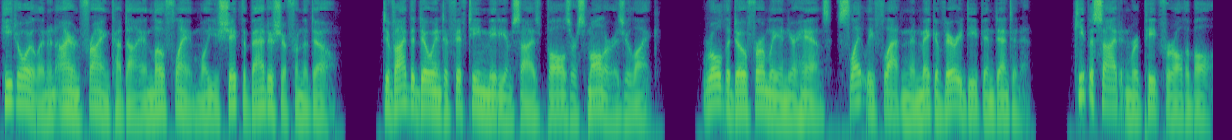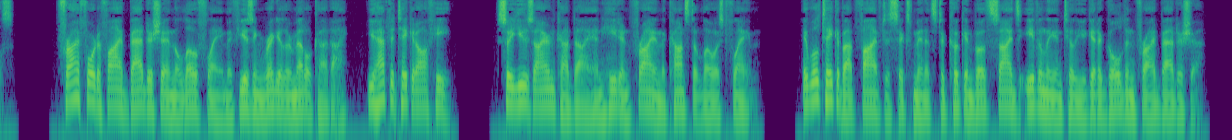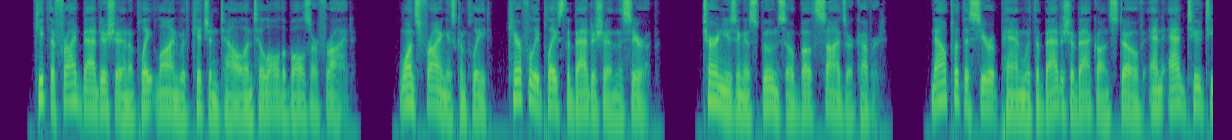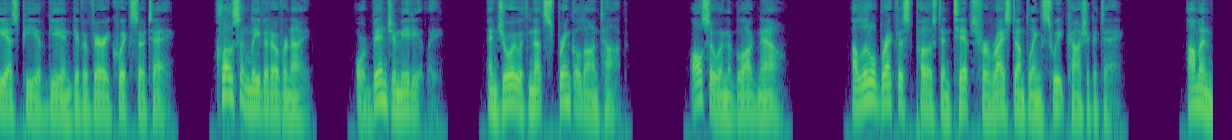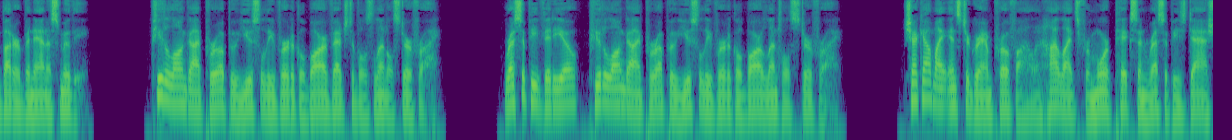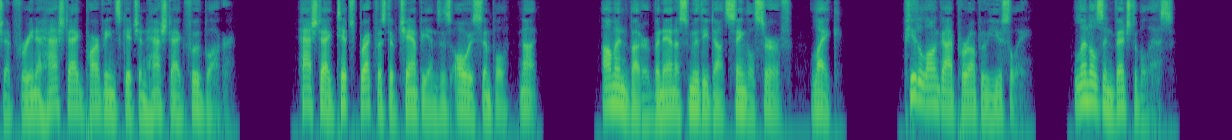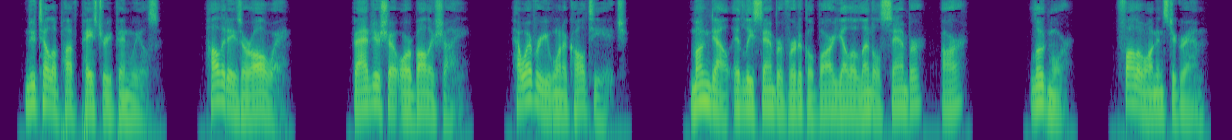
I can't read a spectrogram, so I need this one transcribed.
Heat oil in an iron frying kadai in low flame while you shape the badusha from the dough. Divide the dough into 15 medium sized balls or smaller as you like. Roll the dough firmly in your hands, slightly flatten, and make a very deep indent in it. Keep aside and repeat for all the balls. Fry 4 to 5 badusha in the low flame if using regular metal kadai, you have to take it off heat. So use iron kadai and heat and fry in the constant lowest flame. It will take about 5 to 6 minutes to cook in both sides evenly until you get a golden fried badusha. Keep the fried badusha in a plate lined with kitchen towel until all the balls are fried. Once frying is complete, carefully place the badusha in the syrup. Turn using a spoon so both sides are covered. Now put the syrup pan with the badusha back on stove and add 2 tsp of ghee and give a very quick saute. Close and leave it overnight. Or binge immediately. Enjoy with nuts sprinkled on top. Also in the blog now. A little breakfast post and tips for rice dumplings sweet kashikate. Almond butter banana smoothie. Putulangai parapu usuli vertical bar vegetables lentil stir fry. Recipe video Putulangai parapu usuli vertical bar lentils stir fry. Check out my Instagram profile and highlights for more pics and recipes dash at Farina hashtag Parveen's Kitchen hashtag foodblogger. Hashtag tips breakfast of champions is always simple, not almond butter banana smoothie. Single serve, like Putulangai parapu usuli. Lentils and vegetable s. Nutella puff pastry pinwheels. Holidays are always. Badusha or balushahi. However you want to call th. Mung dal idli sambar vertical bar yellow lentils sambar, r. Load more. Follow on Instagram.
